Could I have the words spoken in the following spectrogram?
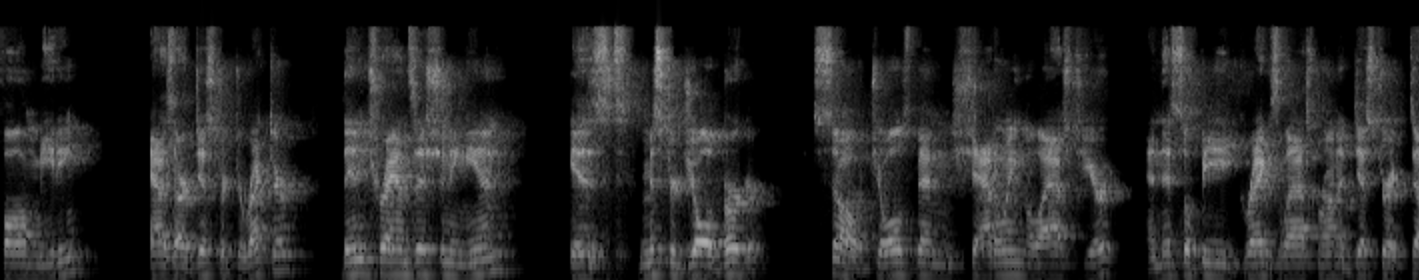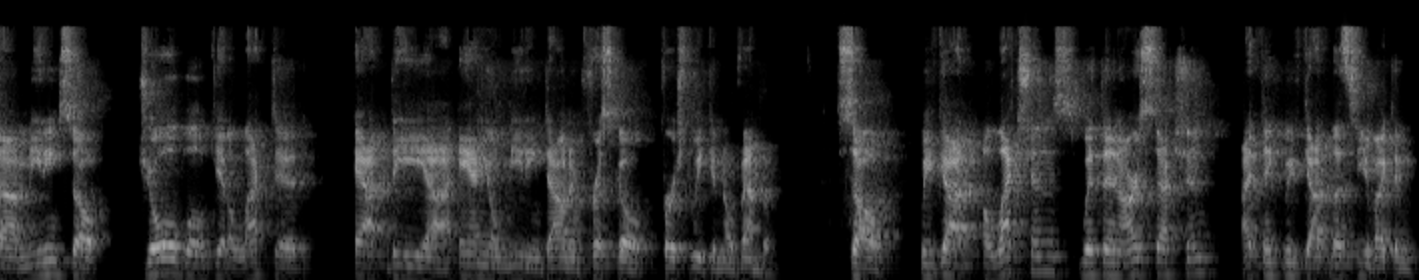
fall meeting as our district director. Then transitioning in is Mr. Joel Berger. So Joel's been shadowing the last year, and this will be Greg's last run of district uh, meeting. So Joel will get elected at the uh, annual meeting down in Frisco first week in November. So We've got elections within our section. I think we've got, let's see if I can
